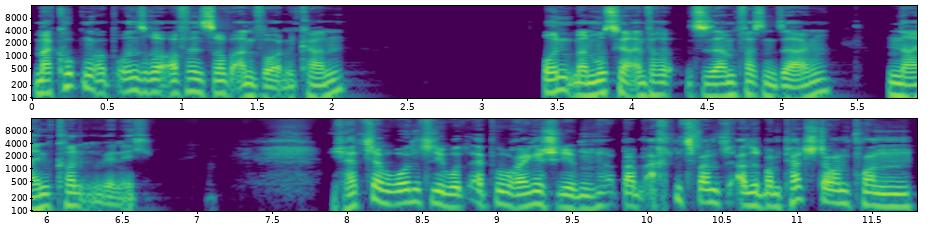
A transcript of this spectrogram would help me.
Mal gucken, ob unsere Offense darauf antworten kann. Und man muss ja einfach zusammenfassend sagen, nein, konnten wir nicht. Ich hatte es ja bei uns in die WhatsApp-Gruppe reingeschrieben. Beim 28, also beim Touchdown von,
